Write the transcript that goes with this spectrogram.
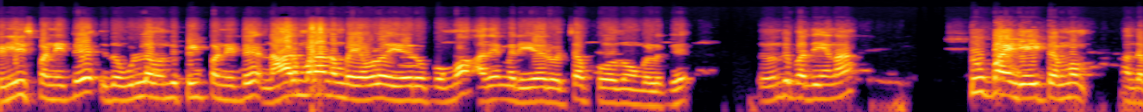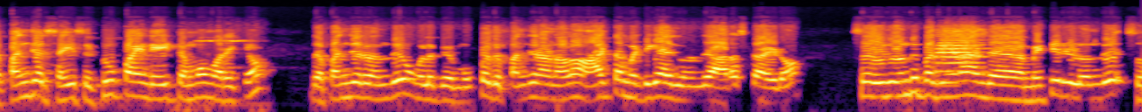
ரிலீஸ் பண்ணிட்டு இதை உள்ள வந்து ஃபில் பண்ணிட்டு நார்மலா நம்ம எவ்வளவு ஏர் வைப்போமோ அதே மாதிரி ஏர் வச்சா போதும் உங்களுக்கு. இது வந்து பாத்தீங்கன்னா டூ பாயிண்ட் எயிட் எம்எம் அந்த puncture size two point eight mm வரைக்கும் இந்த பஞ்சர் வந்து உங்களுக்கு முப்பது பஞ்சர் ஆனாலும் ஆட்டோமேட்டிக்கா இது வந்து அரெஸ்ட் ஆயிடும். ஸோ இது வந்து பாத்தீங்கன்னா இந்த மெட்டீரியல் வந்து ஸோ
